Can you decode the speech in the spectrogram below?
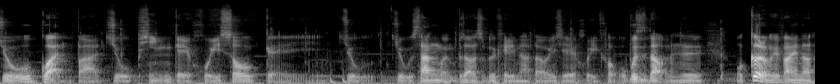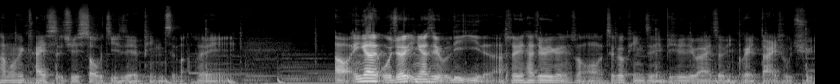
酒馆把酒瓶给回收给酒酒商们，不知道是不是可以拿到一些回扣，我不知道。但是我个人会发现到他们会开始去收集这些瓶子嘛，所以哦，应该我觉得应该是有利益的啦，所以他就会跟你说，哦，这个瓶子你必须留在这里，不可以带出去。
